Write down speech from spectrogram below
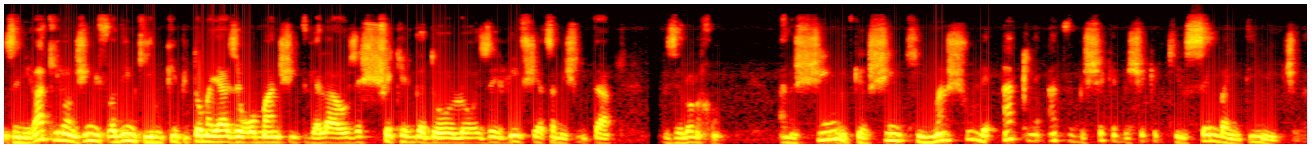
זה נראה כאילו אנשים נפרדים, כאילו כי פתאום היה איזה רומן שהתגלה, או איזה שקר גדול, או איזה ריב שיצא משליטה, וזה לא נכון. אנשים מתגרשים כי משהו לאט לאט ובשקט בשקט כרסם באינטימיות שלהם.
